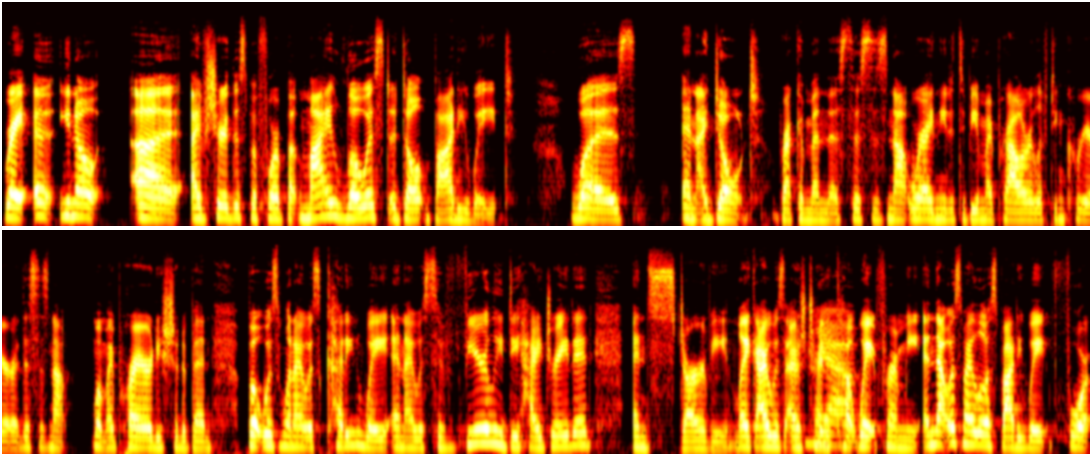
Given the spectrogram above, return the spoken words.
Right. Uh, you know, uh, I've shared this before, but my lowest adult body weight was, and I don't recommend this. This is not where I needed to be in my powerlifting career. This is not what my priority should have been, but was when I was cutting weight and I was severely dehydrated and starving. Like I was, I was trying Yeah. to cut weight for a meet, and that was my lowest body weight for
